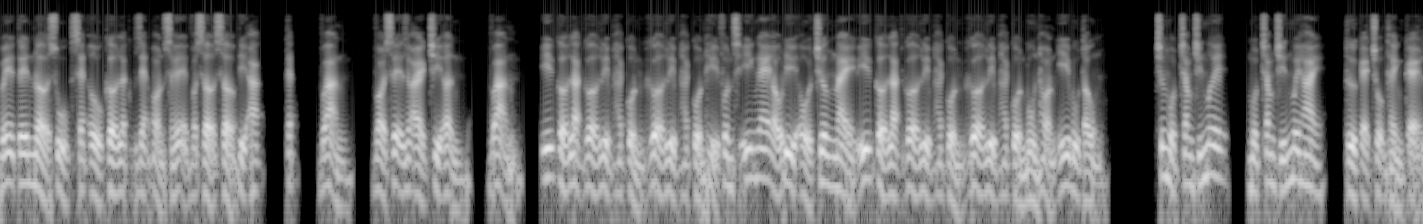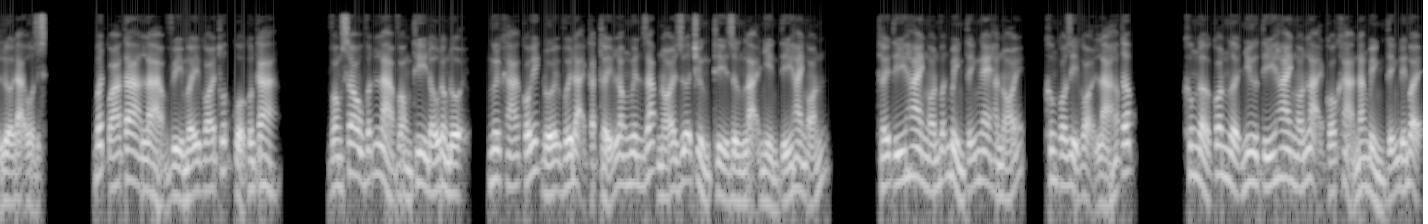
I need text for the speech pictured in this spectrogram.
btn sụp xét ổ cờ lạt dẹp hòn xe và sở sở đi ác, tét, vạn, vòi xe dài chỉ ẩn, vạn y cờ lạt gờ lịp hai cồn gờ lịp hai cồn hỉ phân sĩ nghe ảo đi ổ chương này y cờ lạt gờ lịp hai cồn gờ lịp hai cồn bùn hòn y bù tổng. Chương một trăm chín mươi, một trăm chín mươi hai, từ kẻ trộm thành kẻ lừa đảo. Bất quá ta là vì mấy gói thuốc của con ca. Vòng sau vẫn là vòng thi đấu đồng đội, ngươi khá có ích đối với đại cắt thấy long nguyên giáp nói giữa chừng thì dừng lại nhìn tí hai ngón. Thấy tí hai ngón vẫn bình tĩnh nghe hắn nói, không có gì gọi là hấp tấp. Không ngờ con người như tí hai ngón lại có khả năng bình tĩnh đến vậy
